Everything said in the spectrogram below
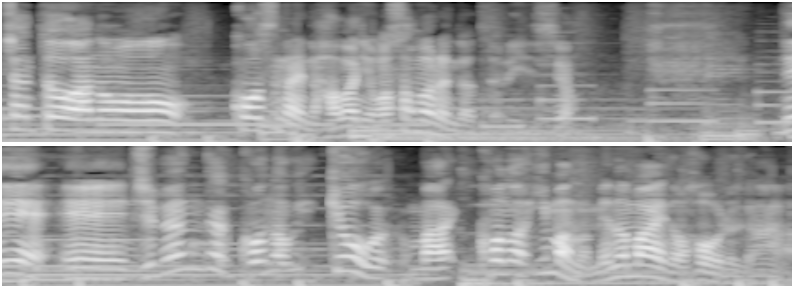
ちゃんとあのー、コース内の幅に収まるんだったらいいですよ。で、えー、自分がこの今日、まあ、この今の目の前のホールが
